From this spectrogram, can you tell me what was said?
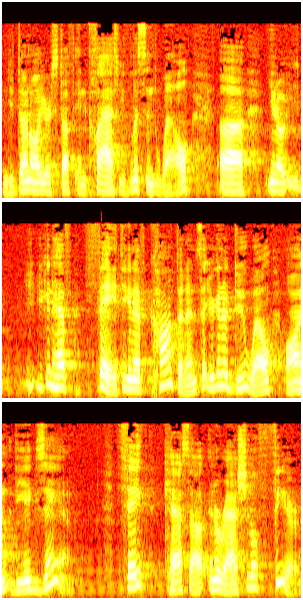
and you've done all your stuff in class, you've listened well, uh, you know, you, you can have faith, you can have confidence that you're going to do well on the exam. Faith casts out an irrational fear.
